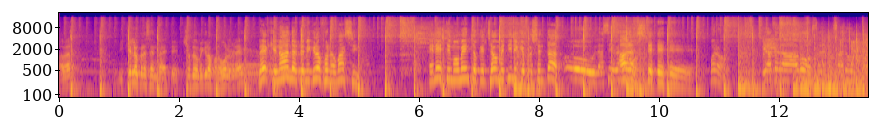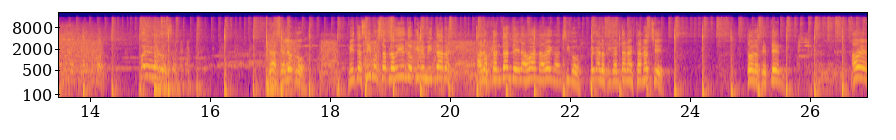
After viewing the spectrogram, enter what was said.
a ver. ¿Y quién lo presenta este? Yo tengo micrófono, ¿vos lo tenés? ¿Ves que no anda este micrófono, Maxi? En este momento que el chavo me tiene que presentar. Uh, la acá Ahora sí. Bueno, y acá la voz, tenemos salud. Javier Barroso. Gracias, loco. Mientras seguimos aplaudiendo, quiero invitar a los cantantes de las bandas. Vengan, chicos. Vengan los que cantaron esta noche. Todos los que estén. A ver.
